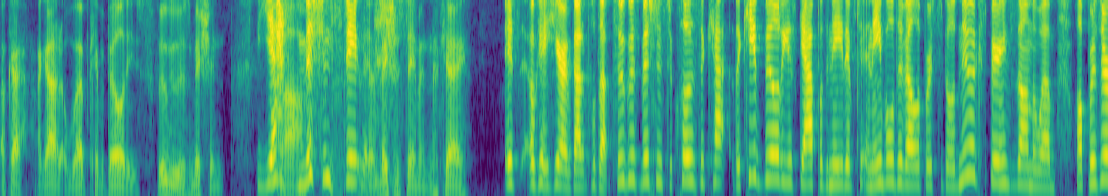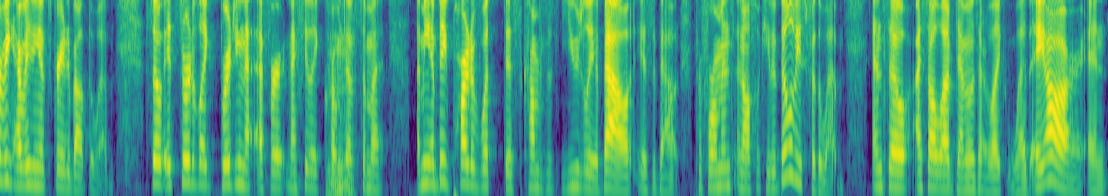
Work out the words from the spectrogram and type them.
Okay, I got it. Web capabilities. Fugu's mission. Yes, Wow. mission The statement. mission statement. Okay. It's okay. Here, I've got it pulled up. Fugu's mission is to close the ca- the capabilities gap with native to enable developers to build new experiences on the web while preserving everything that's great about the web. So it's sort of like bridging that effort, and I feel like Chrome mm. Dev Summit. I mean, a big part of what this conference is usually about is about performance and also capabilities for the web. And so I saw a lot of demos that are like web AR and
